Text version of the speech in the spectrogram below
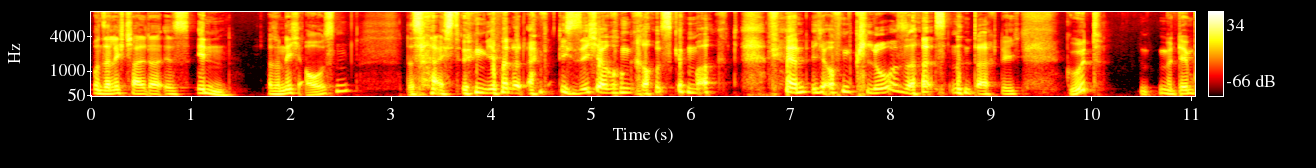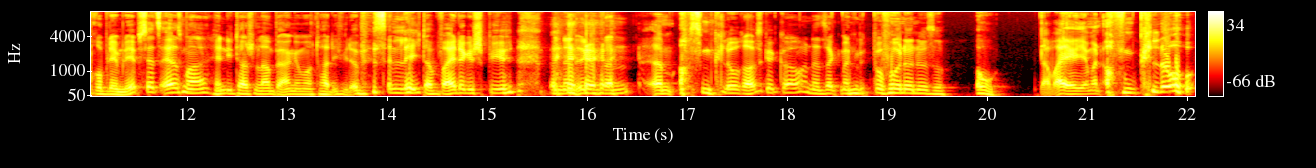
unser Lichtschalter ist innen, also nicht außen. Das heißt, irgendjemand hat einfach die Sicherung rausgemacht, während ich auf dem Klo saß. Und dann dachte ich, gut, mit dem Problem lebst du jetzt erstmal. Handytaschenlampe angemacht, hatte ich wieder ein bisschen Licht, hab weitergespielt, bin dann irgendwann ähm, aus dem Klo rausgekommen und dann sagt mein Mitbewohner nur so, oh, da war ja jemand auf dem Klo,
